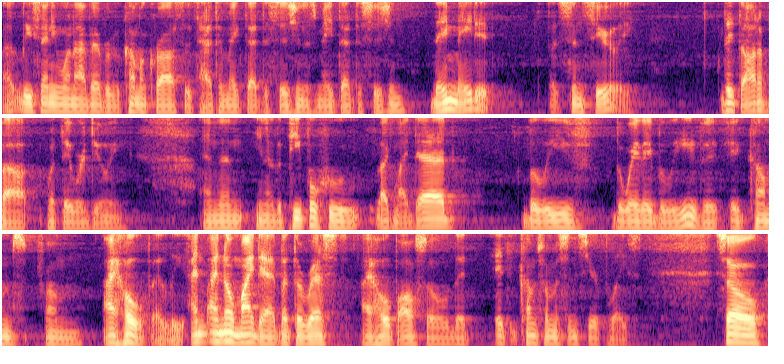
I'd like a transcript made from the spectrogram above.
At least anyone I've ever come across that's had to make that decision has made that decision. They made it sincerely they thought about what they were doing. And then, you know, the people who, like my dad, believe the way they believe, it, it comes from I hope at least. I, I know my dad, but the rest, I hope also that it comes from a sincere place. So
